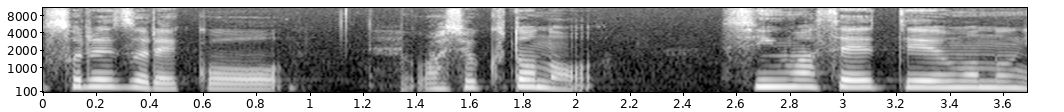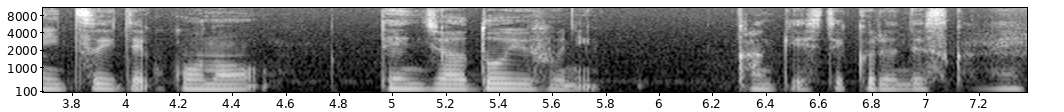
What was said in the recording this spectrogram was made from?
それぞれこう和食との親和性というものについてこの展示はどういうふうに関係してくるんですかね？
